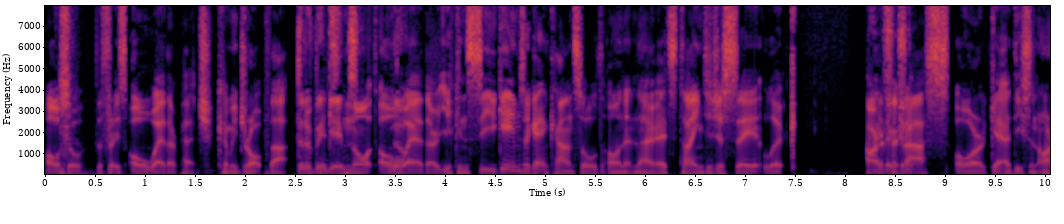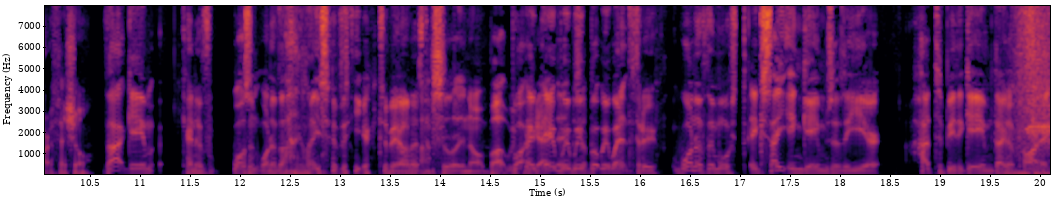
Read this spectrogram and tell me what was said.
Also, the phrase all weather pitch. Can we drop that? There have been it's games- not all No. weather. You can see games are getting cancelled on it now. It's time to just say, look, either Artificial. grass or get a decent artificial. That game kind of wasn't one of the highlights of the year, to be No, honest. absolutely not. But we but, it, it- we, it we, a- but we went through. One of the most exciting games of the year had to be the game down at Partick.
